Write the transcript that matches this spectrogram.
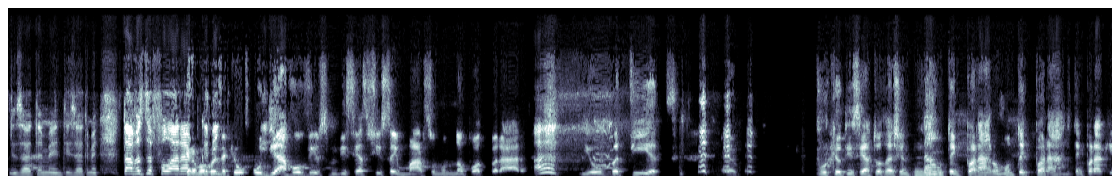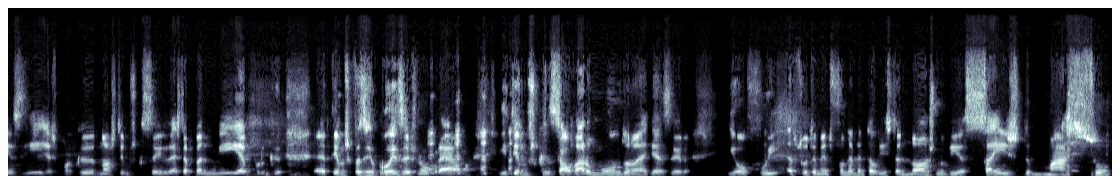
Exatamente, exatamente. Estavas a falar Era uma coisa que eu odiava ouvir, se me dissesse isso em março, o mundo não pode parar, ah. e eu batia-te. Porque eu dizia a toda a gente, não, tem que parar, o mundo tem que parar, tem que parar 15 dias, porque nós temos que sair desta pandemia, porque uh, temos que fazer coisas no verão e temos que salvar o mundo, não é? Quer dizer, eu fui absolutamente fundamentalista. Nós no dia 6 de março, uh,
